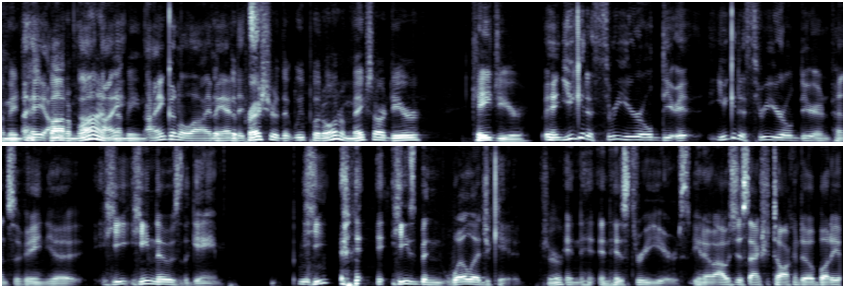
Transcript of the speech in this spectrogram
I mean, just Hey, I'm- bottom line. I, I, mean, I ain't gonna lie, the, man. the It's- pressure that we put on them makes our deer cagier. and you get a three year old deer. You get a three year old deer in Pennsylvania. He he knows the game. He he's been well educated Sure. in in his three years. You know, I was just actually talking to a buddy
